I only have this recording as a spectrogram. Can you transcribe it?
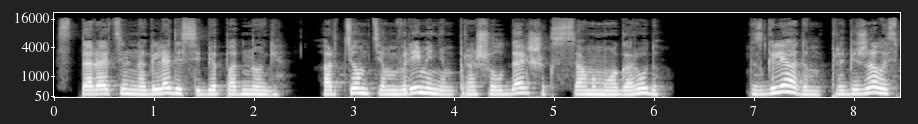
старательно глядя себе под ноги. Артем тем временем прошел дальше к самому огороду. Взглядом пробежалась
